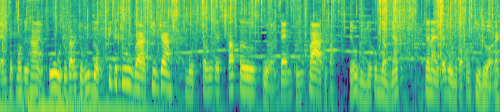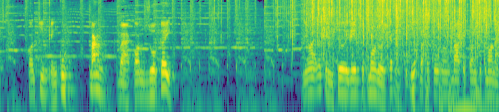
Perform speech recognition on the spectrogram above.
Em Pokemon thứ hai. U, uh, chúng ta đã trúng được Pikachu và Chimcha Một trong những cái starter của gen thứ ba thì phải. Nếu mà mình nhớ không nhầm nhé Gen này sẽ gồm có con khỉ lửa này Con chim cánh cụt, băng và con rùa cây nếu ai đã từng chơi game Pokemon rồi chắc hẳn cũng biết ba cái, ba cái con Pokemon này.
